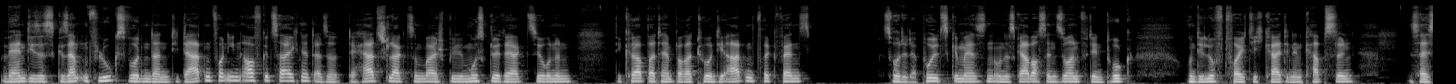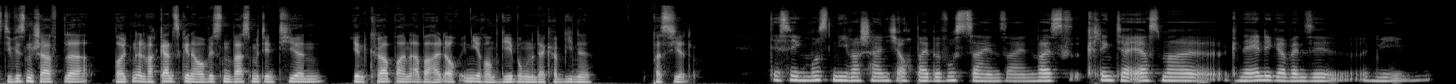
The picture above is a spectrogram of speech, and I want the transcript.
Während dieses gesamten Flugs wurden dann die Daten von ihnen aufgezeichnet, also der Herzschlag zum Beispiel, Muskelreaktionen, die Körpertemperatur und die Atemfrequenz. Es wurde der Puls gemessen und es gab auch Sensoren für den Druck und die Luftfeuchtigkeit in den Kapseln. Das heißt, die Wissenschaftler wollten einfach ganz genau wissen, was mit den Tieren, ihren Körpern, aber halt auch in ihrer Umgebung in der Kabine passiert. Deswegen mussten die wahrscheinlich auch bei Bewusstsein sein, weil es klingt ja erstmal gnädiger, wenn sie irgendwie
